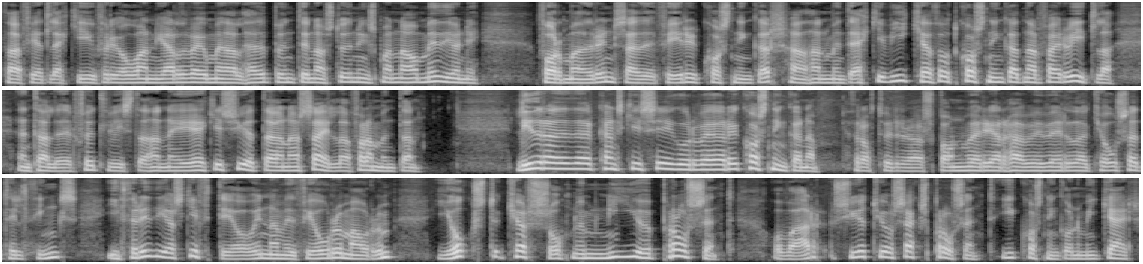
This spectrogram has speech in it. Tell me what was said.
Það fjall ekki í frjóan jarðveg meðal hefðbundina stuðningsmanna á miðjunni. Formaðurinn sagði fyrir kostningar að hann myndi ekki víkja þótt kostningarnar færu ítla en talið er fullvíst að hann eigi ekki sjö dagana sæla framundan. Líðræðið er kannski sigur vegar í kostningana. Þrátt fyrir að spánverjar hafi verið að kjósa til þings í þriðja skipti og innan við fjórum árum jógst kjörsókn um 9% og var 76% í kostningunum í gær.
